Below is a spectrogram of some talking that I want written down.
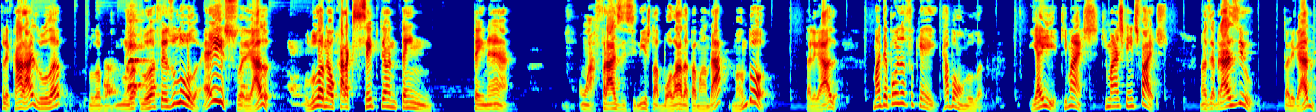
Falei, caralho, Lula, Lula, Lula, Lula fez o Lula. É isso, tá ligado? O Lula não é o cara que sempre tem, tem, tem né, uma frase sinistra, bolada pra mandar? Mandou, tá ligado? Mas depois eu fiquei, tá bom, Lula. E aí, que mais? Que mais que a gente faz? Nós é Brasil, tá ligado?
